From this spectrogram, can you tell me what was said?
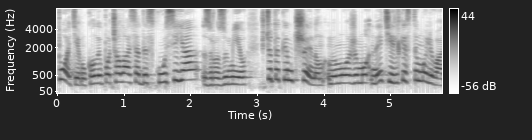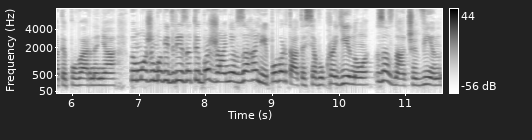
Потім, коли почалася дискусія, зрозумів, що таким чином ми можемо не тільки стимулювати повернення, ми можемо відрізати бажання взагалі повертатися в Україну, зазначив він.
